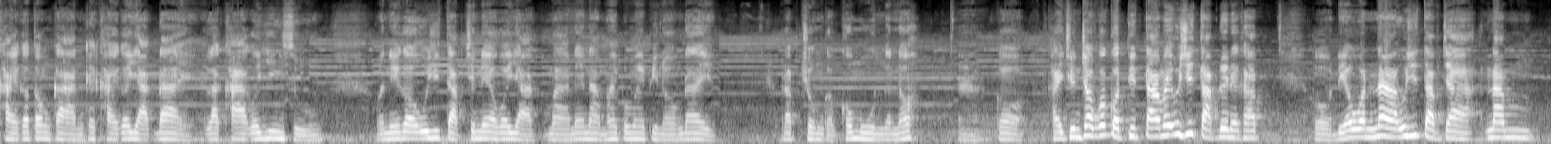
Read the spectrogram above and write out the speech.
ใครๆก็ต้องการใครๆก็อยากได้ ราคาก็ยิ่งสูง วันนี้ก็อุชิตับชาแนลก็อยากมาแนะนำให้พ่อแม่พี่น้องได้ รับชมกับข้อมูลกันเนาะอ่าก็ใครชื่นชอบก็กดติดตามให้อุชิตับด้วยนะครับก็เดี๋ยววันหน้าอุชิตับจะนำ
